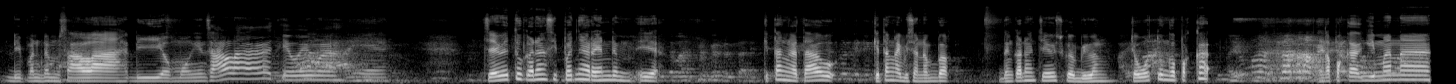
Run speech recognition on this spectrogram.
dipendem salah diomongin salah cewek mah Cewek tuh kadang sifatnya random, iya. Kita nggak tahu, kita nggak bisa nebak. Dan kadang cewek suka bilang, cowok tuh nggak peka. Nggak peka gimana?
